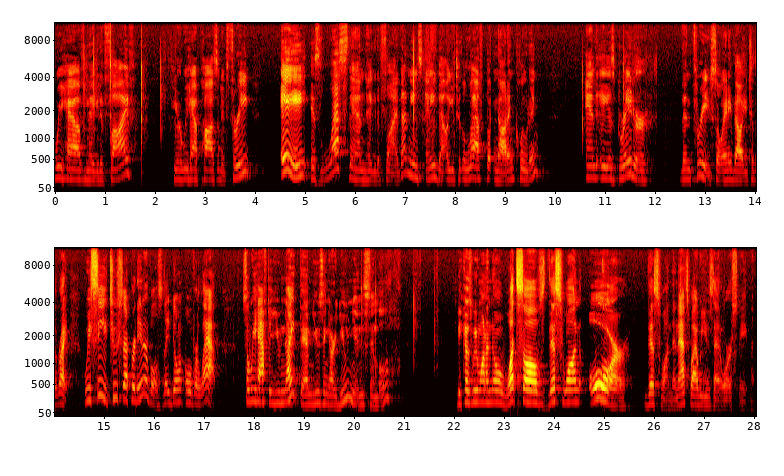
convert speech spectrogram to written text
we have negative 5. Here we have positive 3. A is less than negative 5. That means any value to the left, but not including. And A is greater than 3, so any value to the right. We see two separate intervals. They don't overlap. So we have to unite them using our union symbol because we want to know what solves this one or this one. And that's why we use that OR statement.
